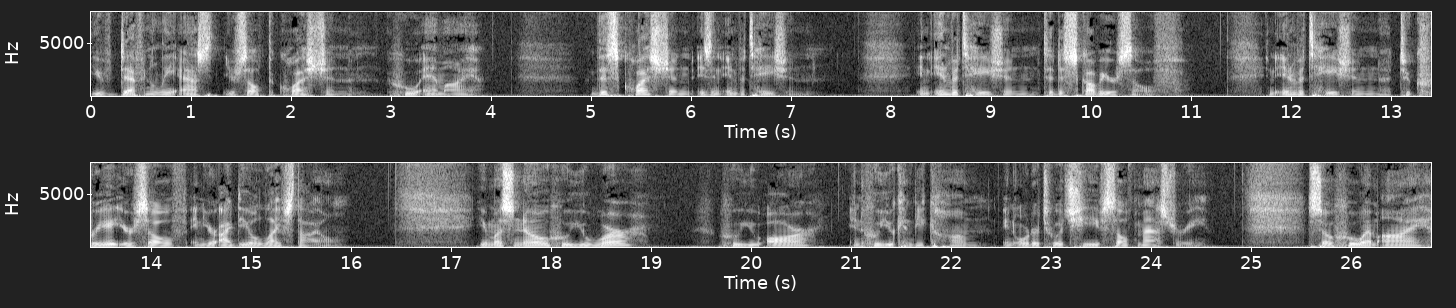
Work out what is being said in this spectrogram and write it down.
you've definitely asked yourself the question, Who am I? This question is an invitation an invitation to discover yourself, an invitation to create yourself in your ideal lifestyle. You must know who you were, who you are, and who you can become in order to achieve self mastery. So, who am I?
